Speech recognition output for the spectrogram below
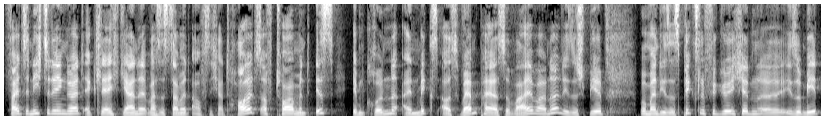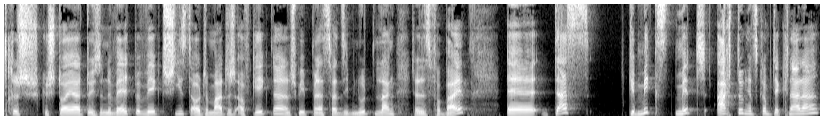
Falls ihr nicht zu denen gehört, erkläre ich gerne, was es damit auf sich hat. Halls of Torment ist im Grunde ein Mix aus Vampire Survivor, ne? dieses Spiel, wo man dieses Pixelfigürchen äh, isometrisch gesteuert durch so eine Welt bewegt, schießt automatisch auf Gegner, dann spielt man das 20 Minuten lang, dann ist vorbei. Äh, das gemixt mit, Achtung, jetzt kommt der Knaller,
